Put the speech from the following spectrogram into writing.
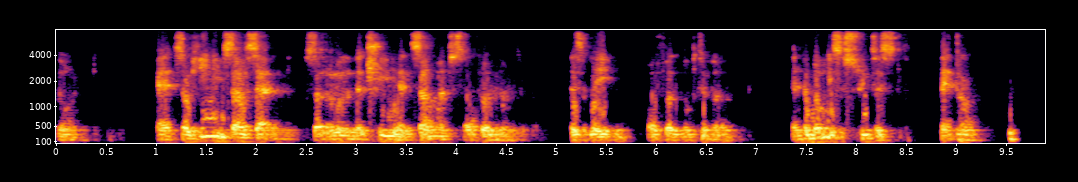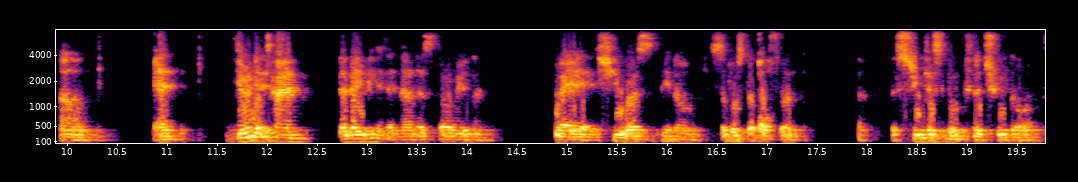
go. And so he himself sat, sat the tree and someone just offered him to. This lady offered milk to her. And the milk is the sweetest nectar. Um, and during that time, the baby has another storyline where she was, you know, supposed to offer the sweetest milk to the tree god.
